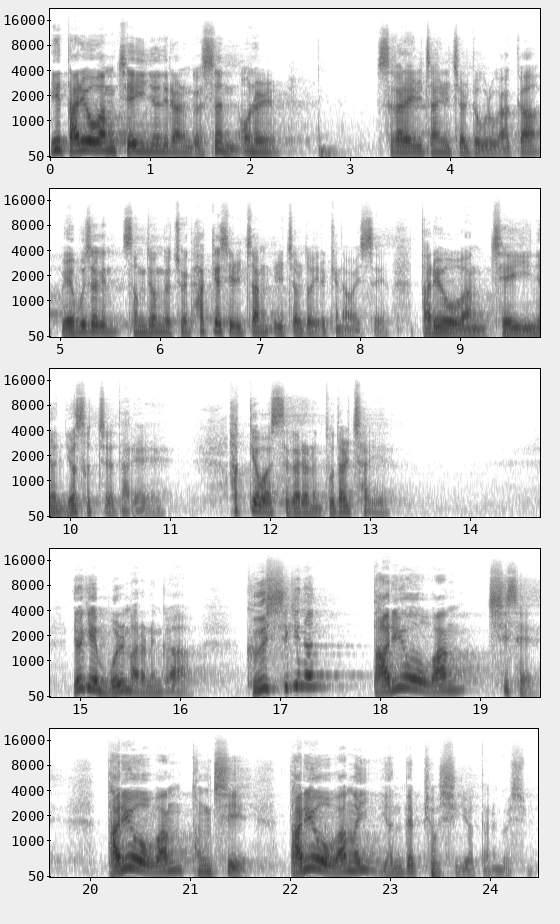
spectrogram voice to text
이 다리오 왕 제2년이라는 것은 오늘 스가랴 1장 1절도 그러고 아까 외부적인 성경 교총에 학계서 1장 1절도 이렇게 나와 있어요. 다리오 왕 제2년 여섯째 달에 학계와 스가랴는 두 달 차이에요. 여기에 뭘 말하는가? 그 시기는 다리오 왕 치세, 다리오 왕 통치, 다리오 왕의 연대표 시기였다는 것입니다.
